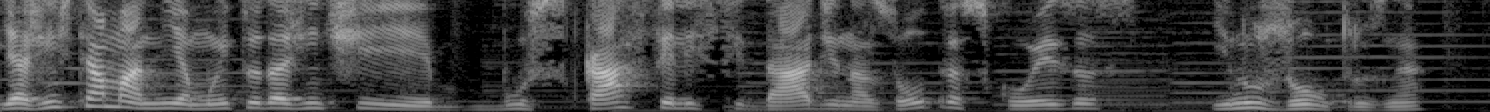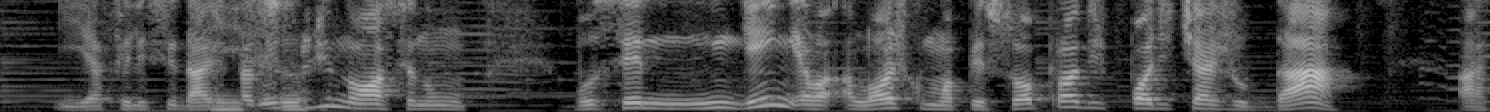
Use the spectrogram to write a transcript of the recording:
e, a gente tem a mania muito da gente buscar felicidade nas outras coisas e nos outros, né? E a felicidade está dentro de nós. Você não. Você. Ninguém. É, lógico, uma pessoa pode, pode te ajudar a,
